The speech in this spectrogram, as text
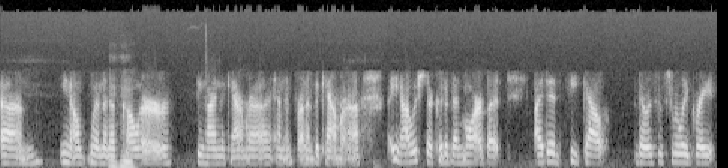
um, you know, women of mm-hmm. color behind the camera and in front of the camera. You know, I wish there could have been more, but I did seek out. There was this really great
